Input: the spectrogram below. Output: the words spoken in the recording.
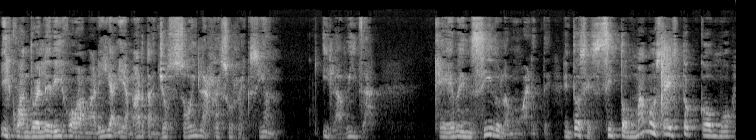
Y cuando Él le dijo a María y a Marta, yo soy la resurrección y la vida, que he vencido la muerte. Entonces, si tomamos esto como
